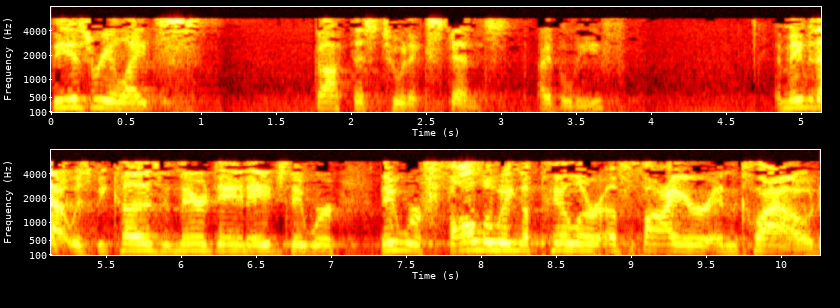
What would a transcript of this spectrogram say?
The Israelites got this to an extent, I believe. And maybe that was because in their day and age they were, they were following a pillar of fire and cloud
